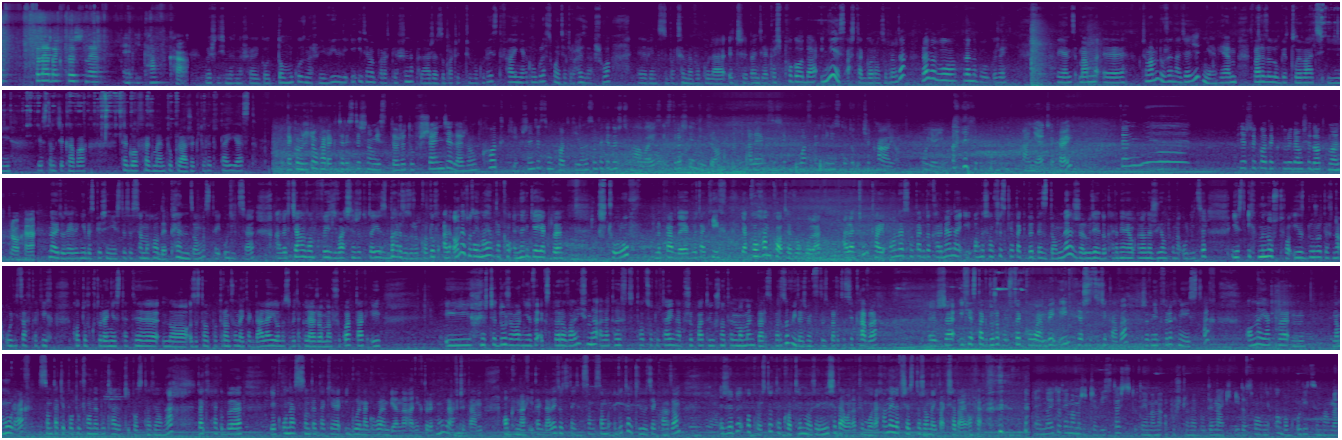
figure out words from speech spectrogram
chlebek pyszny e, i kawka. Wyszliśmy z naszego domku, z naszej willi i idziemy po raz pierwszy na plażę zobaczyć, czy w ogóle jest fajnie, jak w ogóle słońce trochę zaszło, e, więc zobaczymy w ogóle, czy będzie jakaś pogoda i nie jest aż tak gorąco, prawda? Rano było, rano było gorzej. Więc mam, y, czy mam duże nadzieje? Nie wiem. Bardzo lubię pływać i jestem ciekawa tego fragmentu plaży, który tutaj jest. Taką rzeczą charakterystyczną jest to, że tu wszędzie leżą kotki. Wszędzie są kotki. One są takie dość małe, jest ich strasznie dużo, ale jak chce się głaskać, to niestety uciekają. Ojeju. A nie, czekaj. Pierwszy kotek, który dał się dotknąć trochę. No i tutaj tak niebezpiecznie niestety samochody pędzą z tej ulicy, ale chciałam Wam powiedzieć właśnie, że tutaj jest bardzo dużo kotów, ale one tutaj mają taką energię jakby szczurów, naprawdę jakby takich, ja kocham koty w ogóle, ale tutaj one są tak dokarmiane i one są wszystkie tak jakby bezdomne, że ludzie je dokarmiają, ale one żyją tu na ulicy. Jest ich mnóstwo i jest dużo też na ulicach takich kotów, które niestety no, zostały potrącone i tak dalej i one sobie tak leżą na przykład, tak, i i jeszcze dużo nie wyeksplorowaliśmy, ale to jest to, co tutaj na przykład już na ten moment bardzo, bardzo widać, więc to jest bardzo ciekawe, że ich jest tak dużo po prostu jak gołębi i jeszcze co ciekawe, że w niektórych miejscach one jakby mm, na murach są takie potłuczone butelki postawione, tak jakby jak u nas są te takie igły na gołębie na niektórych murach, czy tam oknach i tak dalej, to tutaj tak są butelki ludzie kładzą, żeby po prostu te koty może im nie siadały na tych murach, a najlepsze jest to, że one i tak siadają. No i tutaj mamy rzeczywistość, tutaj mamy opuszczony budynek i dosłownie obok ulicy mamy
